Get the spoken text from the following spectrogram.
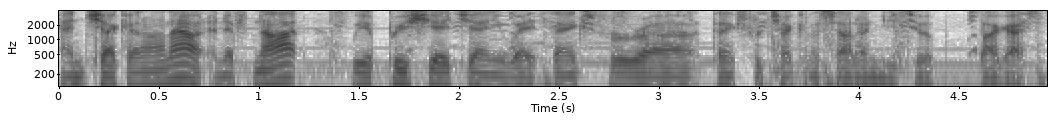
and check it on out. And if not, we appreciate you anyway. Thanks for, uh, thanks for checking us out on YouTube. Bye, guys.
